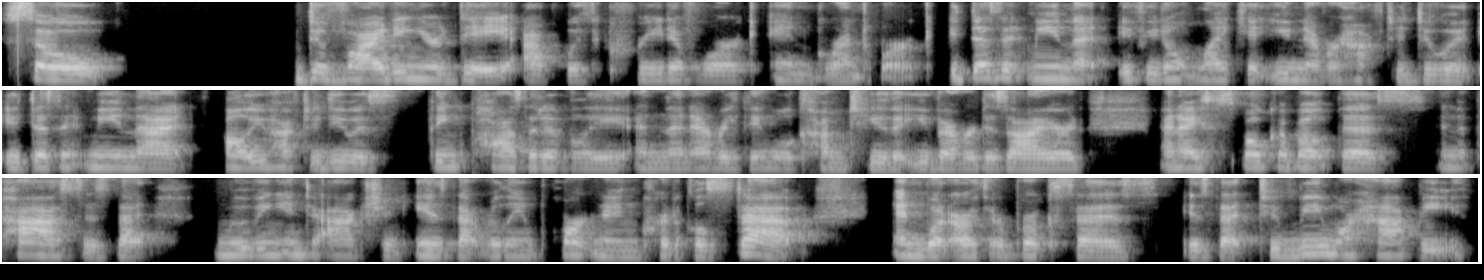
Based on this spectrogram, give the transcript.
So dividing your day up with creative work and grunt work. It doesn't mean that if you don't like it, you never have to do it. It doesn't mean that all you have to do is think positively and then everything will come to you that you've ever desired. And I spoke about this in the past is that moving into action is that really important and critical step. And what Arthur Brooks says is that to be more happy,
